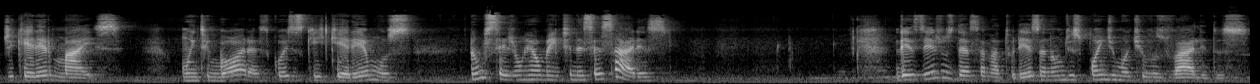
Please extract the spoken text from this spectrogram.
de querer mais, muito embora as coisas que queremos não sejam realmente necessárias. Desejos dessa natureza não dispõem de motivos válidos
